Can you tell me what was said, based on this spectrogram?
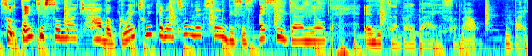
So, thank you so much. Have a great week. And until next time, this is Essie Daniel, and it's a bye bye for now. Bye.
